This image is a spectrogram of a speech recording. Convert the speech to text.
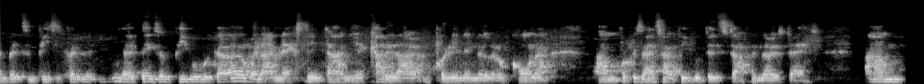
and bits and pieces. But you know things that people would go, oh, when I'm next in town, you cut it out and put it in a little corner um, because that's how people did stuff in those days. Um,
